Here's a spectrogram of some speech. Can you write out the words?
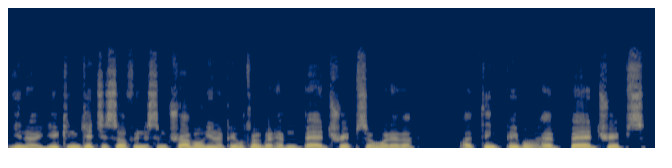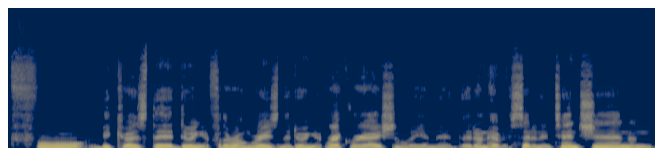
you know, you can get yourself into some trouble. You know, people talk about having bad trips or whatever. I think people have bad trips for because they're doing it for the wrong reason. They're doing it recreationally and they, they don't have it set an intention and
